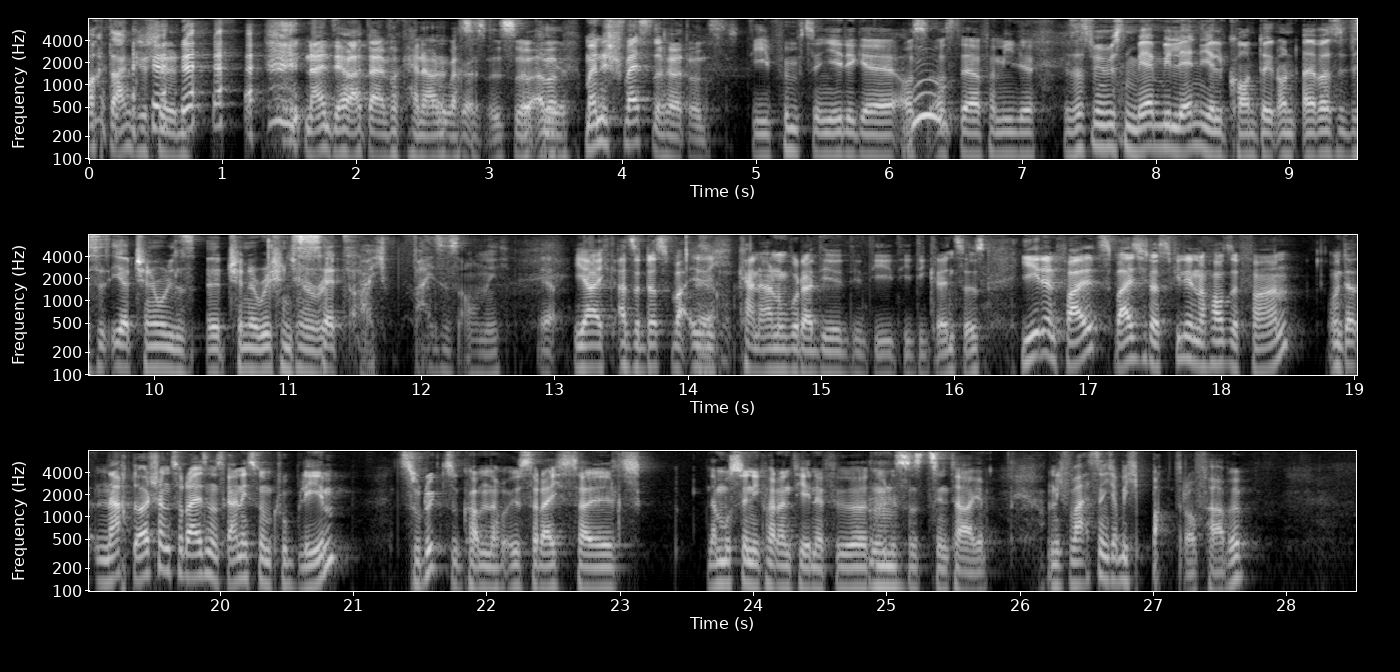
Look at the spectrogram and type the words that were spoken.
Ach, Dankeschön. Nein, der hatte einfach keine Ahnung, was Oh Gott. das ist. So. Okay. Aber meine Schwester hört uns, die 15-Jährige Uh. aus, aus der Familie. Das heißt, wir müssen mehr Millennial-Content und was, das ist eher General, äh, Generation Z. Ah, ich weiß es auch nicht. Ja. Ja, ich, also das weiß ich, keine Ahnung, wo da die, die, die, die, Grenze ist. Jedenfalls weiß ich, dass viele nach Hause fahren und nach Deutschland zu reisen ist gar nicht so ein Problem. Zurückzukommen nach Österreich ist halt, da musst du in die Quarantäne für Mhm. mindestens zehn Tage. Und ich weiß nicht, ob ich Bock drauf habe.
